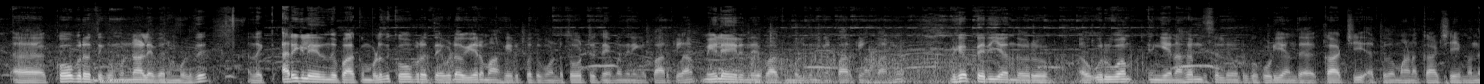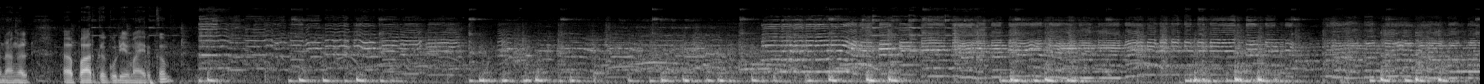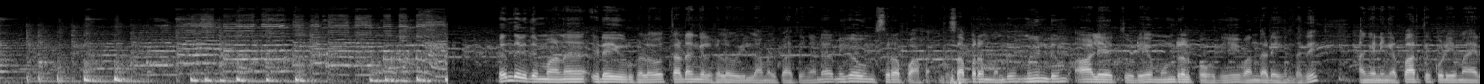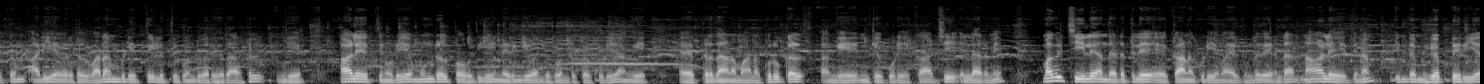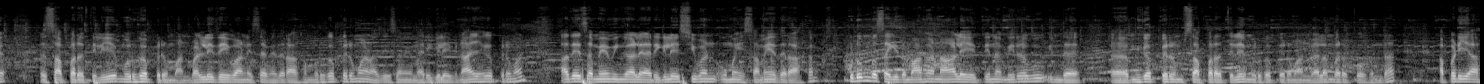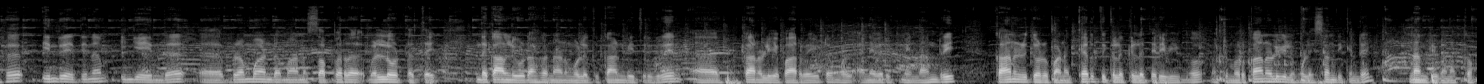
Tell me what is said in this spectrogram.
கோபுரத்துக்கு முன்னாலே வரும் பொழுது அந்த அருகிலே இருந்து பார்க்கும் பொழுது கோபுரத்தை விட உயரமாக இருப்பது போன்ற தோற்றத்தை வந்து நீங்கள் பார்க்கலாம். மேலே இருந்தே பார்க்கும் பொழுது நீங்கள் பார்க்கலாம் பாருங்கள் மிகப்பெரிய அந்த ஒரு உருவம் இங்கே நகர்ந்து சென்று இருக்கக்கூடிய அந்த காட்சி அற்புதமான காட்சியை வந்து நாங்கள் அஹ், பார்க்கக்கூடியமாக இருக்கும் எந்த விதமான இடையூறுகளோ தடங்கல்களோ இல்லாமல் பார்த்தீங்கன்னா மிகவும் சிறப்பாக. இந்த சப்பரம் வந்து மீண்டும் ஆலயத்துடைய முன்றல் பகுதியை வந்தடைகின்றது. அங்கே நீங்கள் பார்க்கக்கூடியமாக இருக்கும் அடியவர்கள் வடம் பிடித்து இழுத்து கொண்டு வருகிறார்கள். இங்கே ஆலயத்தினுடைய முன்றல் பகுதியை நெருங்கி வந்து கொண்டிருக்கக்கூடிய அங்கே பிரதானமான குருக்கள் அங்கே நிற்கக்கூடிய காட்சி எல்லாருமே மகிழ்ச்சியிலே அந்த இடத்திலே காணக்கூடியமாக இருக்கின்றது. ஏனென்றால் நாளைய தினம் இந்த மிகப்பெரிய சப்பரத்திலேயே முருகப்பெருமான் வள்ளி தெய்வானை சமேதராக முருகப்பெருமான் அதே சமயம் அருகிலே விநாயக பெருமான் அதே சமயம் இங்காலே அருகிலே சிவன் உமை சமேதராக குடும்ப சகிதமாக நாளைய தினம் இரவு இந்த மிகப்பெரும் சப்பரத்திலே முருகப்பெருமான் விளம்பரப் போகின்றார். அப்படியாக இன்றைய தினம் இங்கே இந்த பிரம்மாண்டமான சப்பர வெள்ளோட்டத்தை இந்த காணொலியூடாக நான் உங்களுக்கு காண்பித்திருக்கிறேன். காணொலியை பார்வையிட்ட உங்கள் அனைவருக்குமே நன்றி. காணொலி தொடர்பான கருத்துக்களுக்கு தெரிவிங்கோ மற்றும் ஒரு காணொலியில் உங்களை சந்திக்கின்றேன். நன்றி வணக்கம்.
